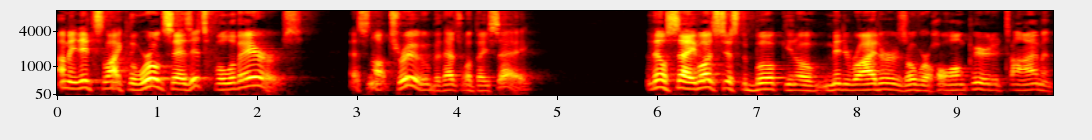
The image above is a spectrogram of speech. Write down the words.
I mean, it's like the world says it's full of errors. That's not true, but that's what they say. They'll say, well, it's just a book, you know, many writers over a long period of time, and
